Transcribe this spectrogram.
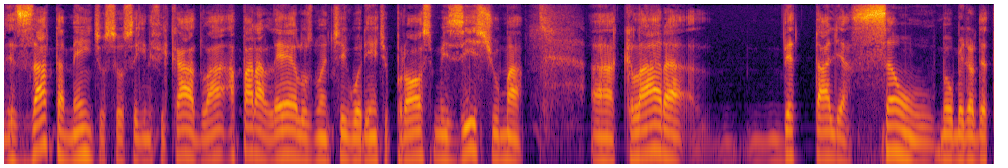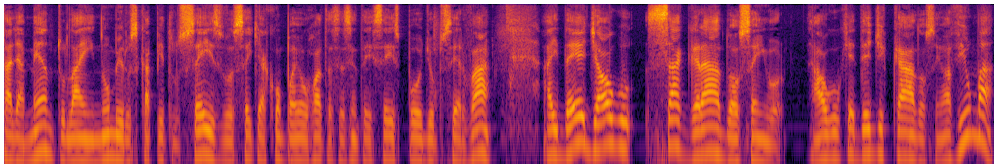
exatamente o seu significado. Há, há paralelos no Antigo Oriente Próximo, existe uma clara detalhação, o melhor detalhamento lá em Números capítulo 6, você que acompanhou Rota 66 pôde observar, a ideia de algo sagrado ao Senhor algo que é dedicado ao Senhor. Havia uma,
